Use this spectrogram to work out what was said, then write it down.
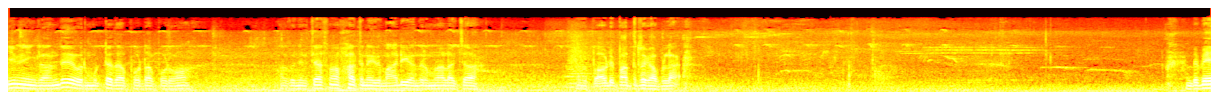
ஈவினிங்கில் வந்து ஒரு முட்டை ஏதாவது போட்டால் போடுவோம். அது கொஞ்சம் வித்தியாசமாக பார்த்துனேன். இது மாடி வந்து ரொம்ப நாள் ஆச்சா. இப்போ அப்படியே பார்த்துட்ருக்காப்புல. பேபே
